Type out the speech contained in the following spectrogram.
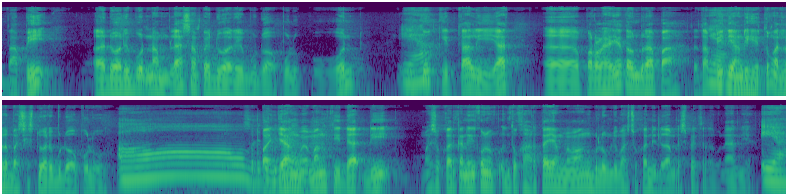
Tapi eh, 2016 sampai 2020 pun Iya. itu kita lihat eh, perolehannya tahun berapa. Tetapi Iya. yang dihitung adalah basis 2020. Oh, Sepanjang memang tidak dimasukkan kan ini kan untuk harta yang memang belum dimasukkan di dalam SPT tahunan ya. iya.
